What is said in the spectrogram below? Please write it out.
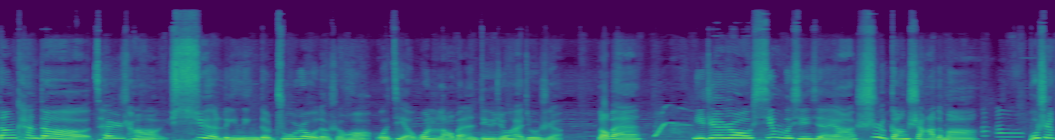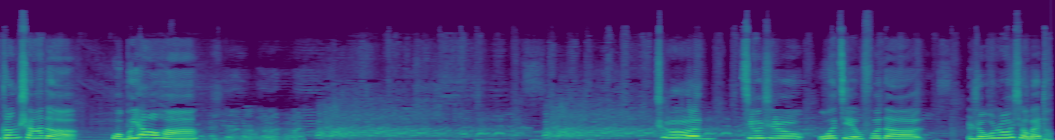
当看到菜市场血淋淋的猪肉的时候，我姐问老板的第一句话就是：“老板，你这肉新不新鲜呀？是刚杀的吗？不是刚杀的，我不要哈。”这就是我姐夫的。柔柔小白兔。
